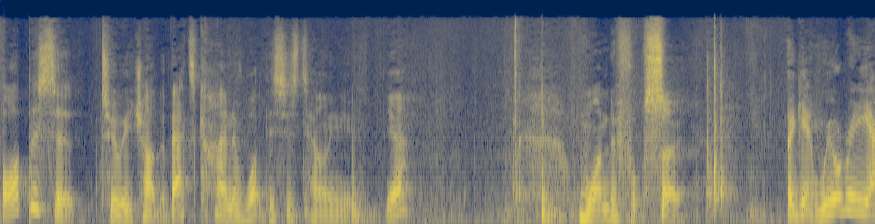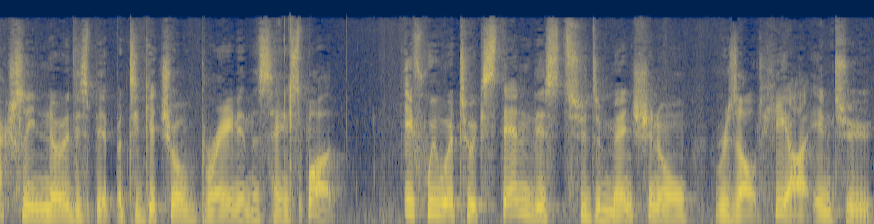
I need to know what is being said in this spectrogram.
opposite to each other? That's kind of what this is telling you, yeah? Wonderful. So, again, we already actually know this bit, but to get your brain in the same spot, if we were to extend this two dimensional result here into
